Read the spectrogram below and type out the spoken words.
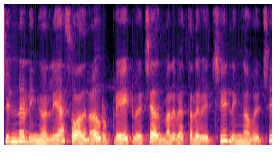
சின்ன லிங்கம் இல்லையா? ஸோ அதனால் ஒரு பிளேட் வச்சு அது மேலே வெத்தலை வச்சு லிங்கம் வச்சு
